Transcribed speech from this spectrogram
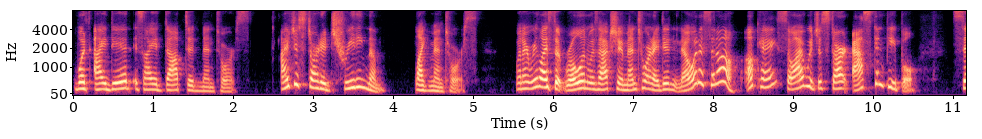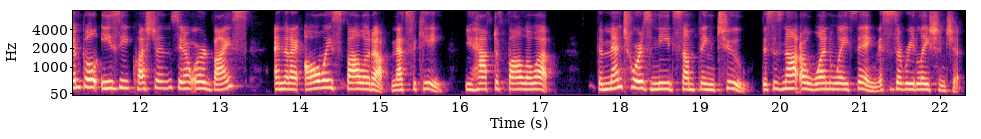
what I did is I adopted mentors. I just started treating them like mentors when I realized that Roland was actually a mentor and I didn't know it, I said, oh, okay. So I would just start asking people simple, easy questions, you know, or advice. And then I always followed up. And that's the key. You have to follow up. The mentors need something too. This is not a one way thing, this is a relationship.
